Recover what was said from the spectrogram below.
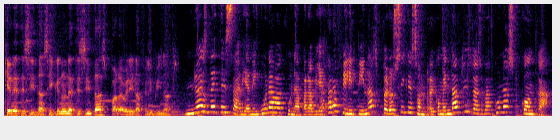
qué necesitas y qué no necesitas para venir a Filipinas. No es necesaria ninguna vacuna para viajar a Filipinas, pero sí que son recomendables las vacunas contra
